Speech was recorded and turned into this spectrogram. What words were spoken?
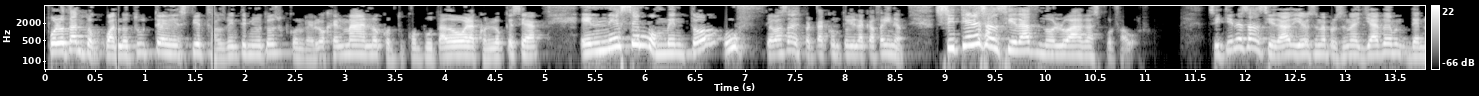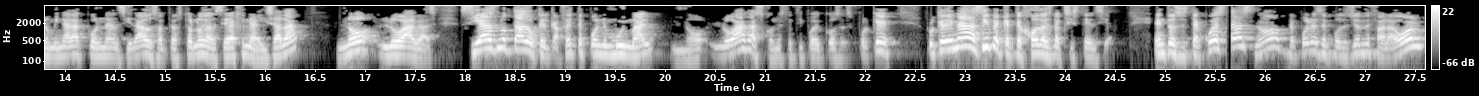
Por lo tanto, cuando tú te despiertas a los 20 minutos con reloj en mano, con tu computadora, con lo que sea, en ese momento, uff, te vas a despertar con todo y la cafeína. Si tienes ansiedad, no lo hagas, por favor. Si tienes ansiedad y eres una persona ya denominada con ansiedad, o sea, trastorno de ansiedad generalizada, no lo hagas. Si has notado que el café te pone muy mal, no lo hagas con este tipo de cosas. ¿Por qué? Porque de nada sirve que te jodas la existencia. Entonces te acuestas, ¿no? Te pones en posición de faraón,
